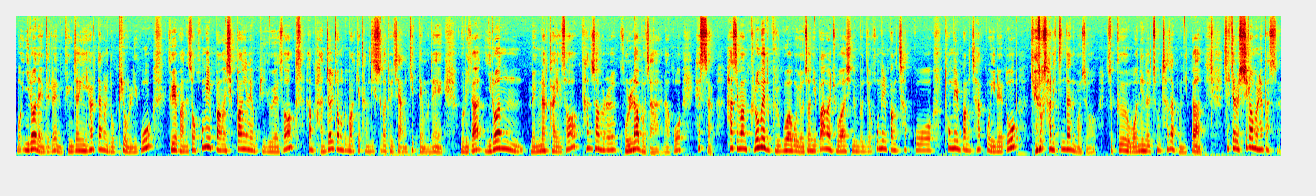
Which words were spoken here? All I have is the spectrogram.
뭐 이런 애들은 굉장히 혈당을 높이 올리고 그에 반해서 호밀빵은 식빵이랑 비교해서 한 반절 정도밖에 당지수가 되지 않기 때문에 우리가 이런 맥락하에서 탄수화물을 골라보자라고 했어요. 하지만 그럼에도 불구하고 여전히 빵을 좋아하시는 분들 호밀빵 찾고 통밀빵 찾고 이래도 계속 살이 찐다는 거죠. 그래서 그 원인을 좀 찾아보니까 실제로 실험을 해봤어요.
